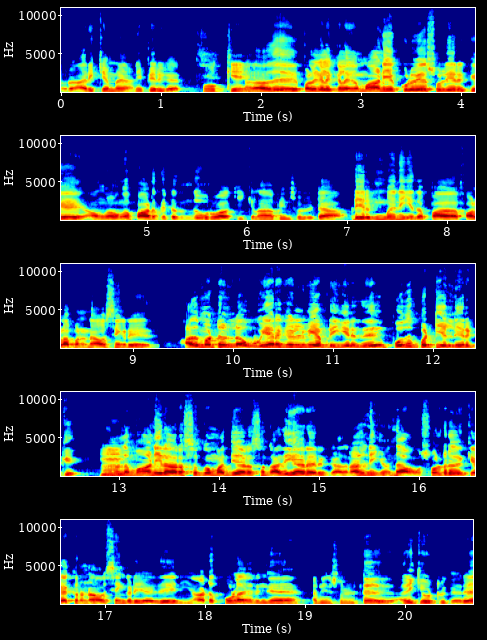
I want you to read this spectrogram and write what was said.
ஒரு அறிக்கைமை அனுப்பியிருக்காரு. ஓகே. அதாவது பல்கலைக்கழக மானியக் குழுவே சொல்லியிருக்கு. அவங்க அவங்க பாடத்திட்டத்தை வந்து உருவாக்கிக்கலாம் அப்படின்னு சொல்லிட்டு. அப்படி இருக்கும்போது நீங்க இதை ஃபாலோ பண்ண அவசியம் கிடையாது. அது மட்டும் இல்ல உயர்கல்வி அப்படிங்கிறது பொதுப்பட்டியல் இருக்கு. அதனால மாநில அரசுக்கும் மத்திய அரசுக்கும் அதிகாரம் இருக்கு. அதனால நீங்க வந்து அவங்க சொல்றதை கேட்கணும்னு அவசியம் கிடையாது. நீங்க ஆட்டு கூலா இருங்க அப்படின்னு சொல்லிட்டு அறிக்கை விட்டுருக்காரு.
